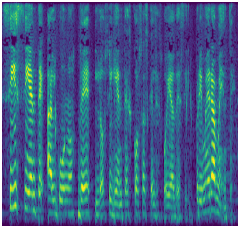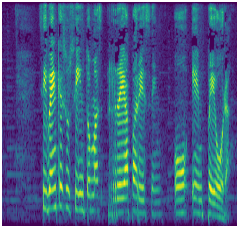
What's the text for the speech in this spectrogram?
si siente algunos de las siguientes cosas que les voy a decir. Primeramente, si ven que sus síntomas reaparecen o empeoran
